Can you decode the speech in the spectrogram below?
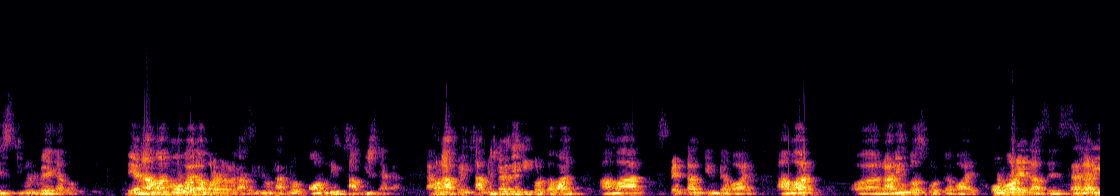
ডিস্ট্রিবিউট হয়ে গেল। দেন আমার মোবাইল অপারেটরের কাছে কিন্তু থাকল অনলি ছাব্বিশ টাকা। এখন আপনি ছাব্বিশ টাকা দিয়ে কি করতে হয়? আমার স্পেকট্রাম কিনতে হয়, আমার রানিং কস্ট করতে হয় ওভারহেড আছে স্যালারি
